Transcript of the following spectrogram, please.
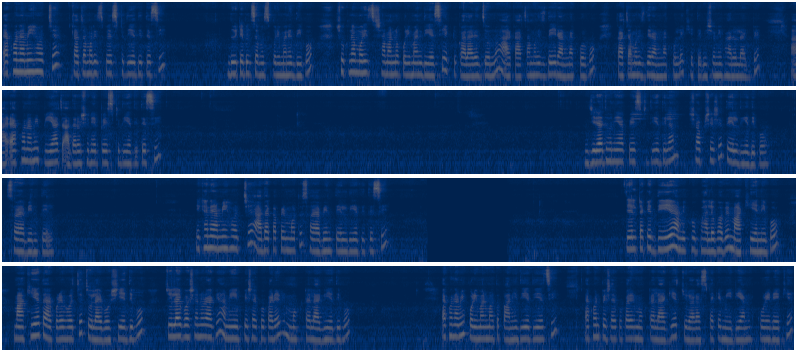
এখন আমি হচ্ছে কাঁচামরিচ পেস্ট দিয়ে দিতেছি। দুই টেবিল চামচ পরিমাণে দিব। শুকনা মরিচ সামান্য পরিমাণ দিয়েছি একটু কালারের জন্য, আর কাঁচা মরিচ দিয়েই রান্না করব। কাঁচা মরিচ দিয়ে রান্না করলে খেতে ভীষণই ভালো লাগবে। আর এখন আমি পেঁয়াজ, আদা রসুনের পেস্ট দিয়ে দিতেছি। জিরা, ধনিয়া পেস্ট দিয়ে দিলাম। সব শেষে তেল দিয়ে দিব। সয়াবিন তেল। এখানে আমি হচ্ছে আধা কাপের মতো সয়াবিন তেল দিয়ে দিতেছি। তেলটাকে দিয়ে আমি খুব ভালোভাবে মাখিয়ে নিব। মাখিয়ে তারপরে হচ্ছে চুলায় বসিয়ে দিব। চুলায় বসানোর আগে আমি প্রেশার কুকারের মুখটা লাগিয়ে দিব। এখন আমি পরিমাণ মতো পানি দিয়ে দিয়েছি। এখন প্রেশার কুকারের মুখটা লাগিয়ে চুলা রাসটাকে মিডিয়াম করে রেখে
